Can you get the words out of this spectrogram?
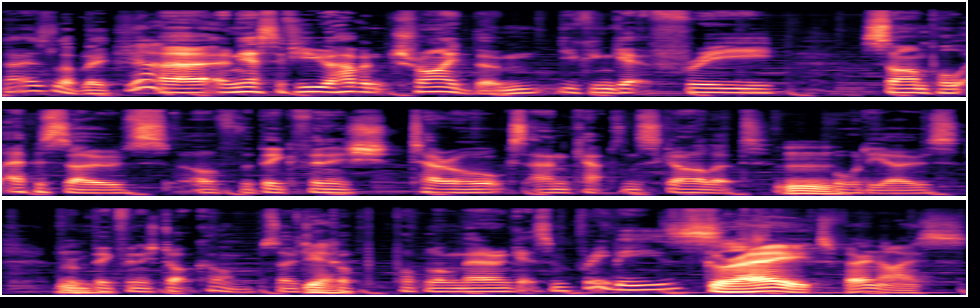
That is lovely. Yeah. Uh, and yes, if you haven't tried them, you can get free sample episodes of the Big Finish Terrahawks and Captain Scarlet audios from bigfinish.com. So do Mm. Yeah. pop, pop along there and get some freebies. Great, very nice.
